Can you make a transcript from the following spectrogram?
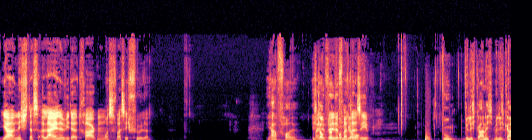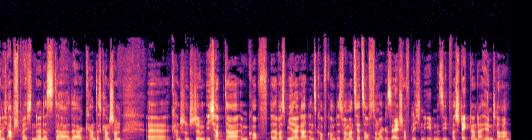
ja, nicht das alleine wieder tragen muss, was ich fühle. Ja, voll. Ich glaube, da kommen Fantasie. wir auch. Du, will ich gar nicht, will ich gar nicht absprechen, ne? Das, da, da kann, das kann schon, äh, kann schon stimmen. Ich habe da im Kopf, also was mir da gerade ins Kopf kommt, ist, wenn man es jetzt auf so einer gesellschaftlichen Ebene sieht, was steckt dann dahinter,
